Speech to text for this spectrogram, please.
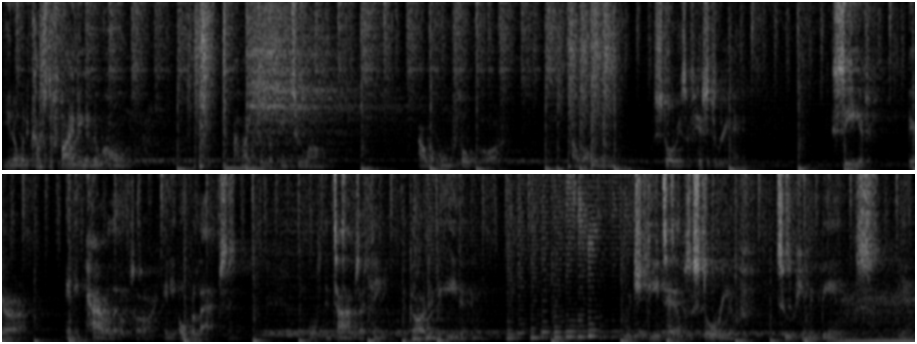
You know, when it comes to finding a new home, I like to look into um, our own folklore our own stories of history and see if there are any parallels or any overlaps. And oftentimes, I think the Garden of Eden, which details the story of two human beings being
